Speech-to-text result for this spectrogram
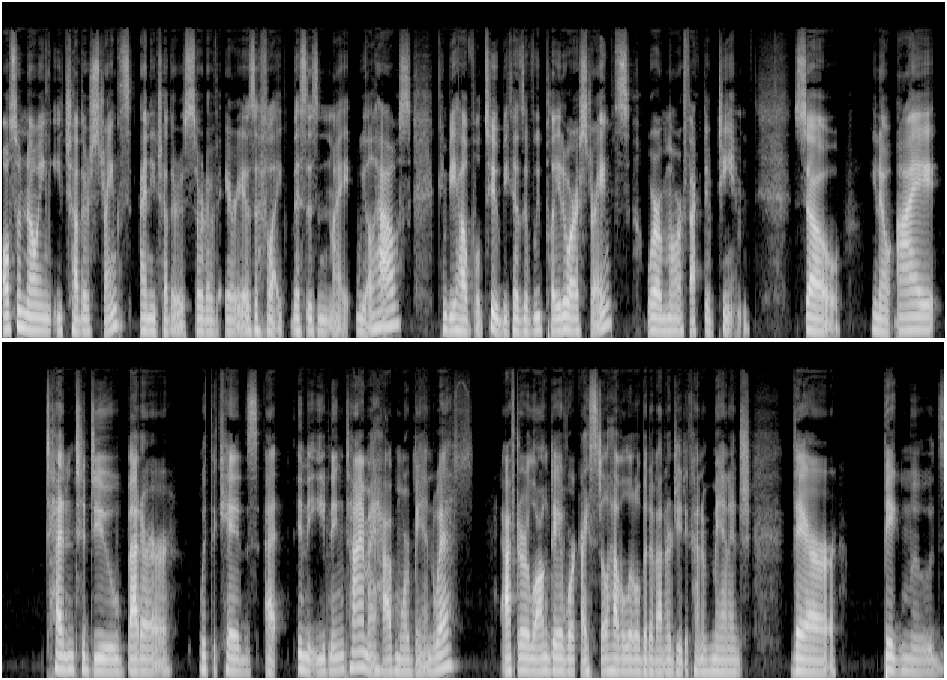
also knowing each other's strengths and each other's sort of areas of like this isn't my wheelhouse can be helpful too because if we play to our strengths we're a more effective team so you know i tend to do better with the kids at in the evening time i have more bandwidth after a long day of work, I still have a little bit of energy to kind of manage their big moods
